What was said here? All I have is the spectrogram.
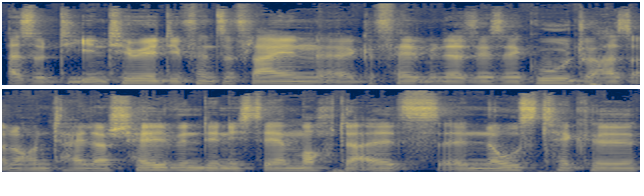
Also die Interior Defensive Line äh, gefällt mir da sehr, sehr gut. Du hast auch noch einen Tyler Shelvin, den ich sehr mochte als äh, Nose Tackle,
